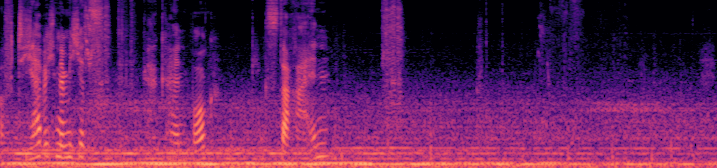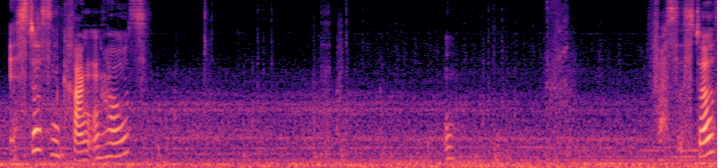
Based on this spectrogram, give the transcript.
Auf die habe ich nämlich jetzt gar keinen Bock. Ging's da rein? Ist das ein Krankenhaus? Oh. ist das?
